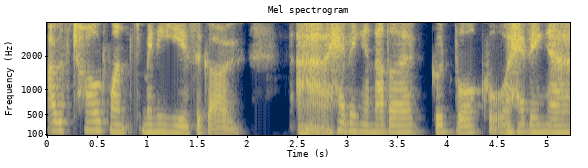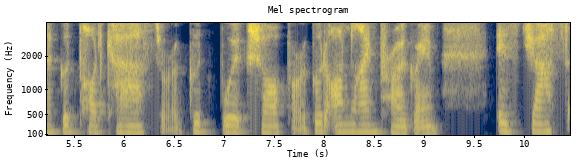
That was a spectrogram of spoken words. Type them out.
I was told once many years ago uh, having another good book or having a good podcast or a good workshop or a good online program is just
